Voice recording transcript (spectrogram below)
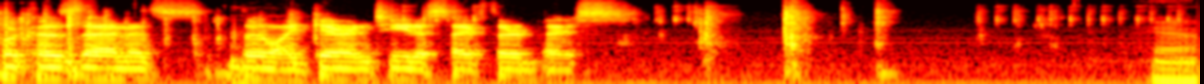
Because then it's they're like guaranteed a safe third base. Yeah.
